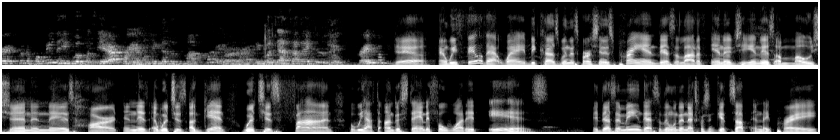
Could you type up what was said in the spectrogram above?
prayer quicker for me than He will for Sierra praying for me because it's my prayer. Right. But that's how they do. They pray for me. Yeah. And we feel that way because when this person is praying, there's a lot of energy and there's emotion and there's heart and there's and which is again, which is fine, but we have to understand it for what it is. It doesn't mean that so then when the next person gets up and they pray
